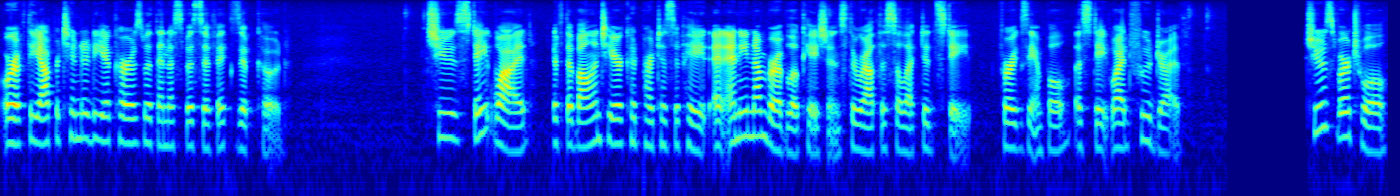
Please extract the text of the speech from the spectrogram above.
or if the opportunity occurs within a specific zip code. Choose Statewide if the volunteer could participate at any number of locations throughout the selected state, for example, a statewide food drive. Choose Virtual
